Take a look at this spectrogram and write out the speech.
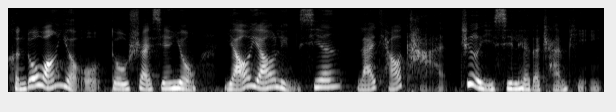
很多网友都率先用“遥遥领先”来调侃这一系列的产品，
